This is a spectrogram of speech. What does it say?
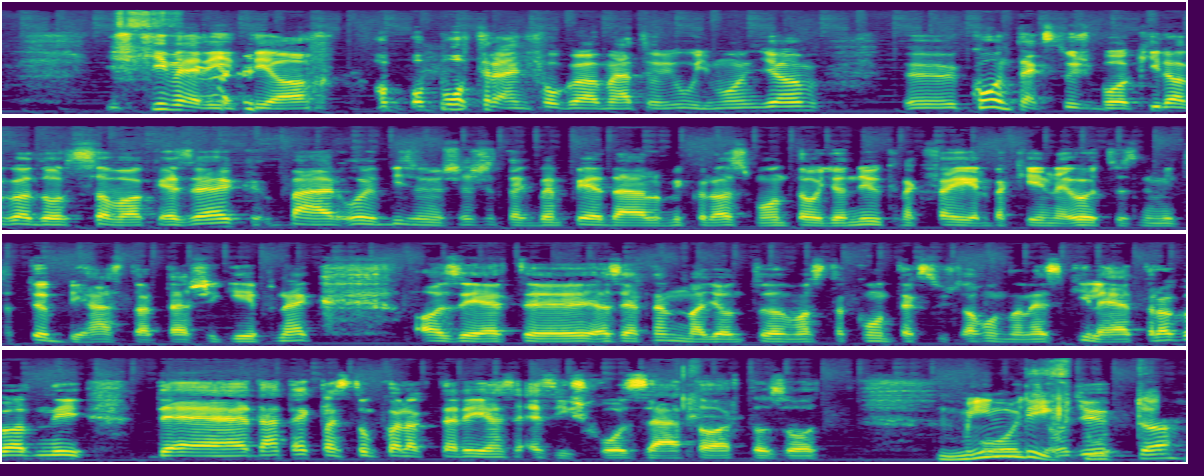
és kimeríti a, a, a botrány fogalmát, hogy úgy mondjam, kontextusból kiragadott szavak ezek, bár olyan bizonyos esetekben például, amikor azt mondta, hogy a nőknek fehérbe kéne öltözni, mint a többi háztartási gépnek, azért, azért nem nagyon tudom azt a kontextust, ahonnan ez ki lehet ragadni, de, de hát Eccleston karakteréhez ez is hozzátartozott. Mindig hogy, tudta,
